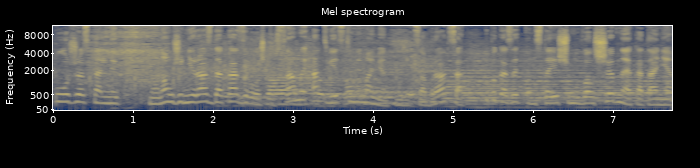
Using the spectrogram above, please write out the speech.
позже остальных. Но она уже не раз доказывала, что в самый ответственный момент может собраться и показать по-настоящему волшебное катание.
